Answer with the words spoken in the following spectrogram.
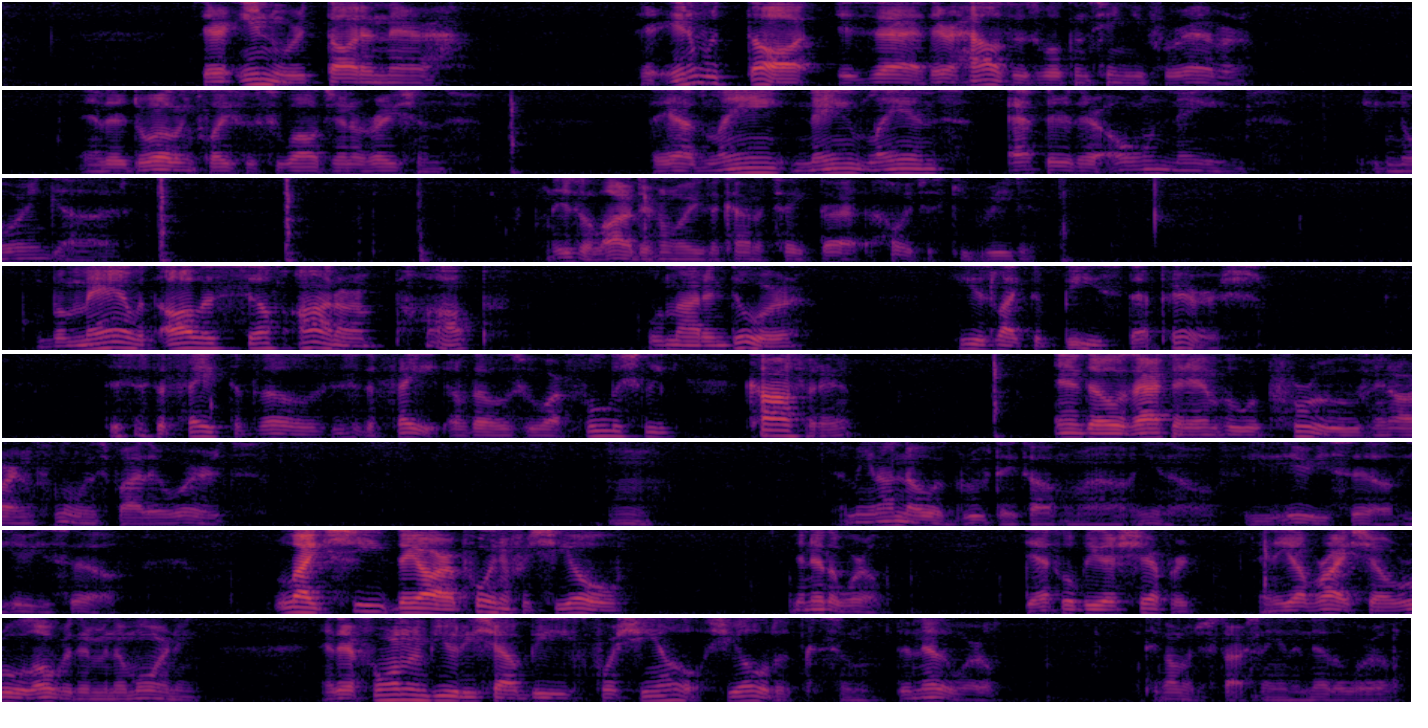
Their inward thought and their their inward thought is that their houses will continue forever and their dwelling places to all generations. They have lane, named lands after their own names, ignoring God. There's a lot of different ways to kind of take that. I would just keep reading. But man, with all his self honor and pomp, will not endure. He is like the beasts that perish. This is the faith of those, this is the fate of those who are foolishly confident and those after them who approve and are influenced by their words. Mm. I mean, I know what group they talking about. You know, if you hear yourself, you hear yourself. Like sheep, they are appointed for Sheol, the netherworld. Death will be their shepherd, and the upright shall rule over them in the morning and their form and beauty shall be for Sheol, Sheol to consume, the netherworld. I think I'm going to just start saying the netherworld.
